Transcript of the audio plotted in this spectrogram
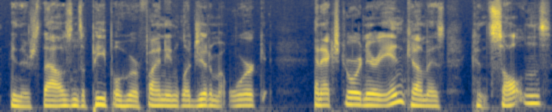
I mean, there's thousands of people who are finding legitimate work and extraordinary income as consultants,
